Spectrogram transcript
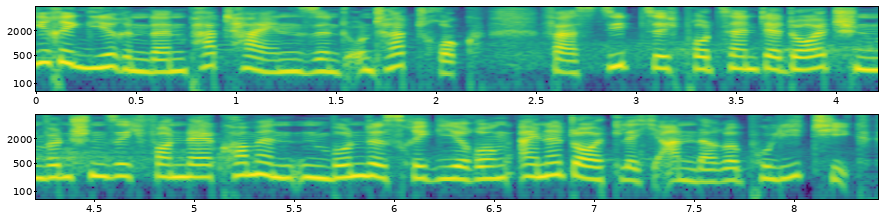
Die regierenden Parteien sind unter Druck. Fast 70 Prozent der Deutschen wünschen sich von der kommenden Bundesregierung eine deutlich andere Politik.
